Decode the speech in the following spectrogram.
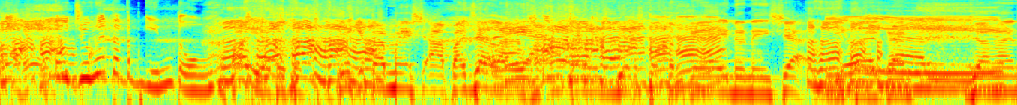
Nggak, ujungnya tetap gintung. Oh iya, tetap. ya kita mash up aja lah. Iya. Biar tetap kayak Indonesia gitu ya kan. Jangan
